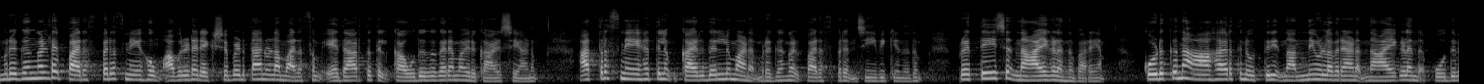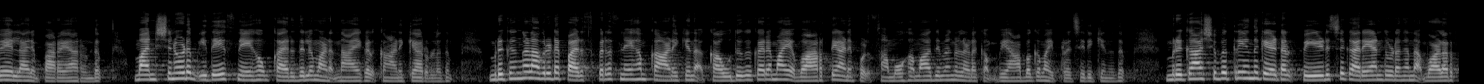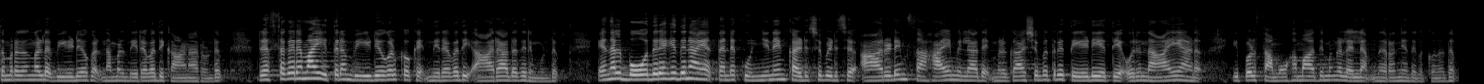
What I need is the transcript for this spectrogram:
മൃഗങ്ങളുടെ പരസ്പര സ്നേഹവും അവരുടെ രക്ഷപ്പെടുത്താനുള്ള മനസ്സും യഥാർത്ഥത്തിൽ കൗതുകകരമായ ഒരു കാഴ്ചയാണ്. അത്ര സ്നേഹത്തിലും കരുതലിലുമാണ് മൃഗങ്ങൾ പരസ്പരം ജീവിക്കുന്നതും. പ്രത്യേകിച്ച് നായകളെന്ന് പറയാം. കൊടുക്കുന്ന ആഹാരത്തിന് ഒത്തിരി നന്ദിയുള്ളവരാണ് നായകളെന്ന് പൊതുവെ എല്ലാവരും പറയാറുണ്ട്. മനുഷ്യനോടും ഇതേ സ്നേഹവും കരുതലുമാണ് നായകൾ കാണിക്കാറുള്ളത്. മൃഗങ്ങൾ അവരുടെ പരസ്പര സ്നേഹം കാണിക്കുന്ന കൗതുകകരമായ വാർത്തയാണിപ്പോൾ സമൂഹ മാധ്യമങ്ങളടക്കം വ്യാപകമായി പ്രചരിക്കുന്നത്. മൃഗാശുപത്രി എന്ന് കേട്ടാൽ പേടിച്ച് കരയാൻ തുടങ്ങുന്ന വളർത്തുമൃഗങ്ങളുടെ വീഡിയോകൾ നമ്മൾ നിരവധി കാണാറുണ്ട്. രസകരമായി ഇത്തരം വീഡിയോകൾക്കൊക്കെ നിരവധി ആരാധകരുമുണ്ട്. എന്നാൽ ബോധരഹിതനായ തന്റെ കുഞ്ഞിനെയും കടിച്ചു പിടിച്ച് ആരുടെയും സഹായമില്ലാതെ മൃഗാശുപത്രി തേടിയെത്തിയ ഒരു നായയാണ് ഇപ്പോൾ സമൂഹ മാധ്യമങ്ങളെല്ലാം നിറഞ്ഞു നിൽക്കുന്നത്.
